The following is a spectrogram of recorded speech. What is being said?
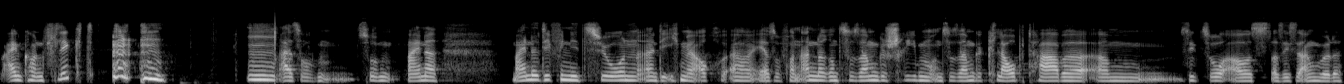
ein Konflikt, also so meine, meine Definition, äh, die ich mir auch äh, eher so von anderen zusammengeschrieben und zusammengeklaubt habe, ähm, sieht so aus, dass ich sagen würde,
